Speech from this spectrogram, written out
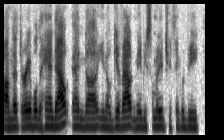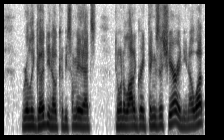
um, that they're able to hand out and uh, you know give out. Maybe somebody that you think would be really good. You know, could be somebody that's doing a lot of great things this year. And you know what?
